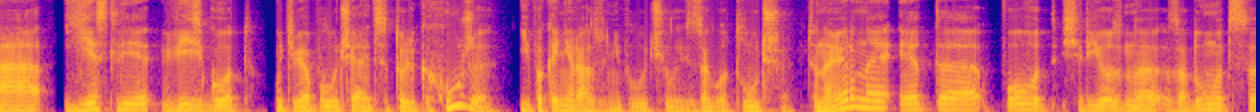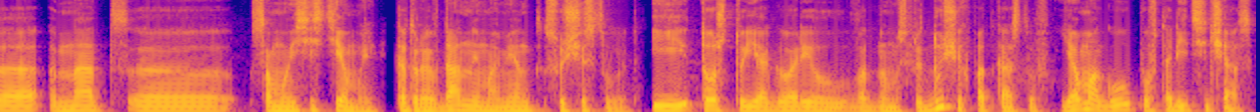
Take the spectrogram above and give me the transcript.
А если весь год у тебя получается только хуже, и пока ни разу не получилось за год лучше, то, наверное, это повод серьезно задуматься над э, самой системой, которая в данный момент существует. И то, что я говорил в одном из предыдущих подкастов, я могу повторить сейчас.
